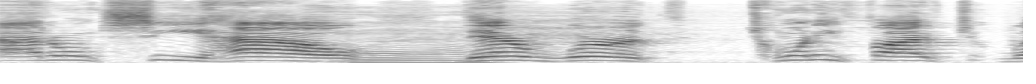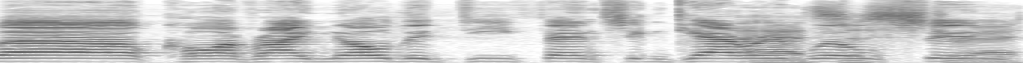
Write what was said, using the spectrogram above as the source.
I don't see how Mm. they're worth 25. Well, Carver, I know the defense and Garrett That's Wilson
